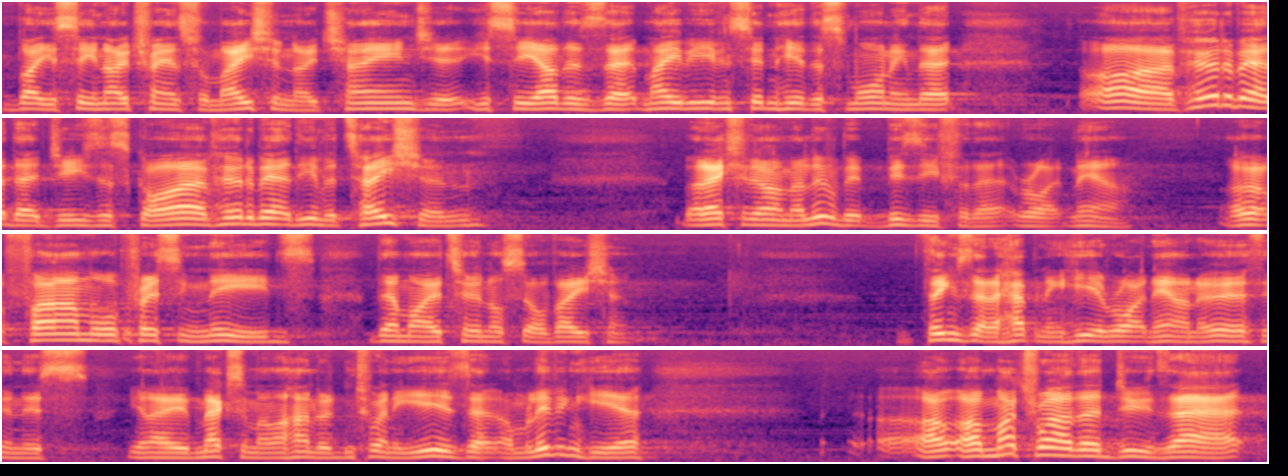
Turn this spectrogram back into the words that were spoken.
But you see no transformation, no change. You, you see others that maybe even sitting here this morning that, oh, I've heard about that Jesus guy. I've heard about the invitation. But actually, I'm a little bit busy for that right now. I've got far more pressing needs than my eternal salvation. Things that are happening here right now on earth in this, you know, maximum 120 years that I'm living here, I'd much rather do that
